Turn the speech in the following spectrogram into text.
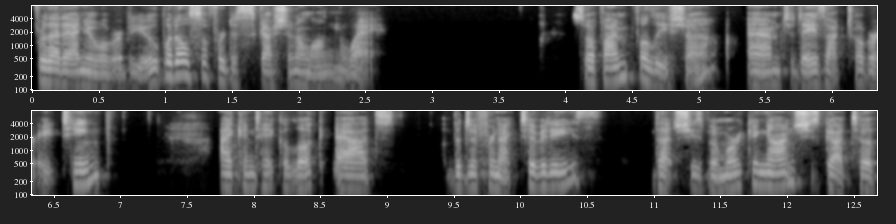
for that annual review, but also for discussion along the way. So if I'm Felicia, and today's October 18th, I can take a look at the different activities that she's been working on. She's got to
